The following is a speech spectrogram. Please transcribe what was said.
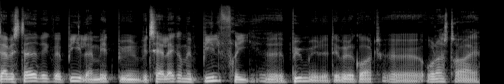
Der vil stadigvæk være biler i midtbyen. Vi taler ikke om en bilfri øh, bymidte, det vil jeg godt øh, understrege.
